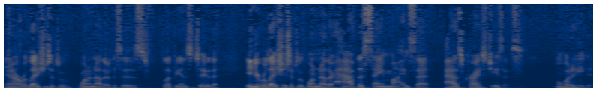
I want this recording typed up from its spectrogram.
In our relationships with one another, this is Philippians 2, that in your relationships with one another, have the same mindset as Christ Jesus. Well, what did he do?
